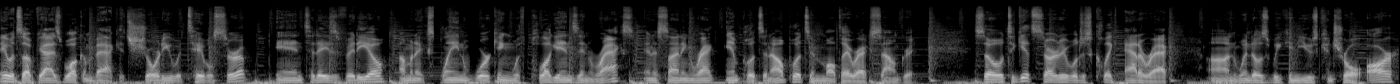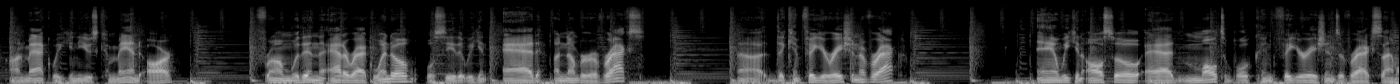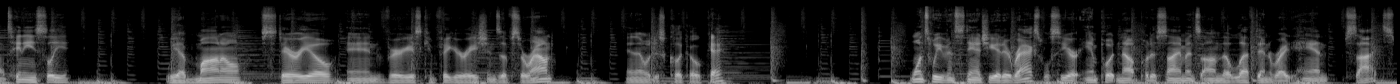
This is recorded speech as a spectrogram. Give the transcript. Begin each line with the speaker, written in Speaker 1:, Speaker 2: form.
Speaker 1: Hey, what's up guys? Welcome back. It's Shorty with Table Syrup. In today's video, I'm going to explain working with plugins in racks and assigning rack inputs and outputs in MultiRack SoundGrid. So to get started, we'll just click Add a Rack. On Windows, we can use Control R. On Mac, we can use Command R. From within the Add a Rack window, we'll see that we can add a number of racks, uh, the configuration of rack, and we can also add multiple configurations of racks simultaneously we have mono, stereo, and various configurations of surround. And then we'll just click OK. Once we've instantiated racks, we'll see our input and output assignments on the left and right hand sides.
